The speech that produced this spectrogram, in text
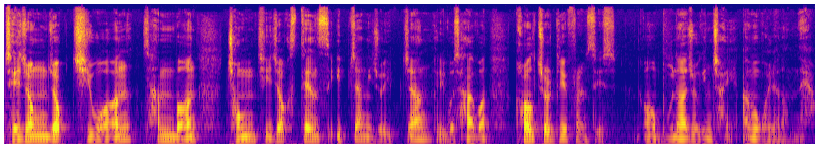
재정적 지원, 3번 정치적 스탠스 입장이죠, 입장. 그리고 4번 cultural differences, 어, 문화적인 차이. 아무 관련 없네요.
